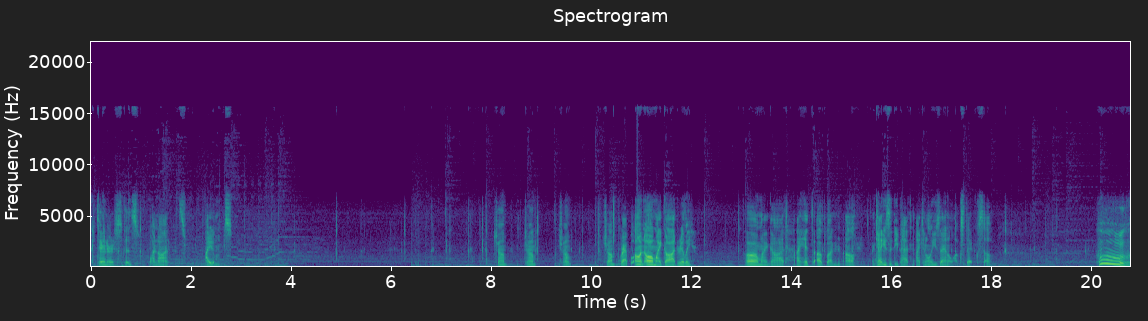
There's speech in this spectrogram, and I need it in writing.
containers, because why not? It's items. Jump, jump, jump, jump, grapple. Oh, oh my god, really? Oh my god. I hit the up button. Oh, I can't use the D-pad. I can only use the analog stick, so. Whew.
